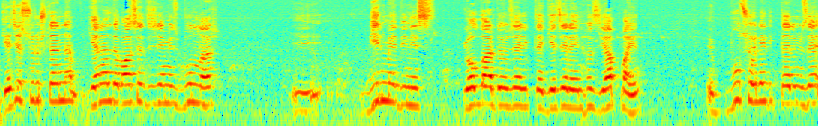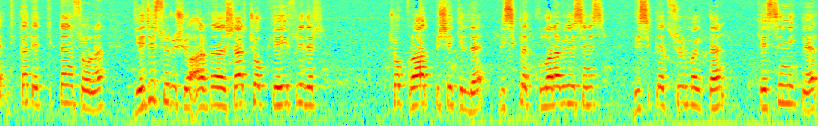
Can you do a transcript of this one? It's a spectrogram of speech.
Gece sürüşlerinden genelde bahsedeceğimiz bunlar. Ee, bilmediğiniz yollarda özellikle geceleyin hız yapmayın. E, Bu söylediklerimize dikkat ettikten sonra gece sürüşü arkadaşlar çok keyiflidir. Çok rahat bir şekilde bisiklet kullanabilirsiniz. Bisiklet sürmekten kesinlikle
